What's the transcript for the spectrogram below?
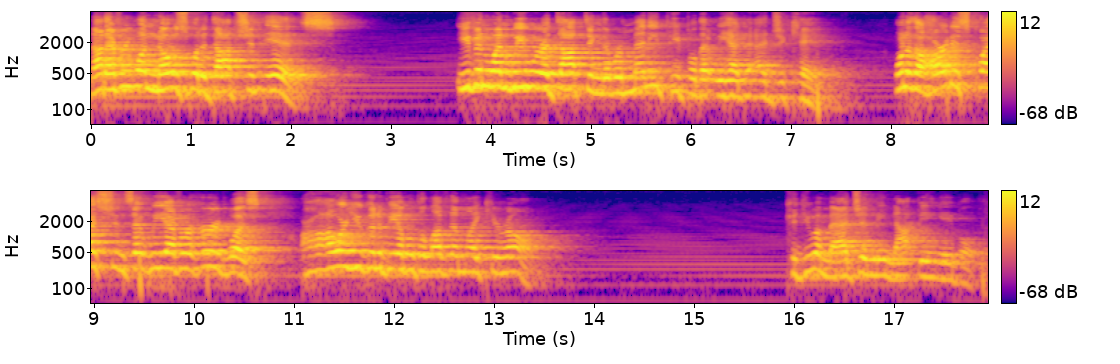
Not everyone knows what adoption is. Even when we were adopting, there were many people that we had to educate. One of the hardest questions that we ever heard was, How are you going to be able to love them like your own? Could you imagine me not being able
